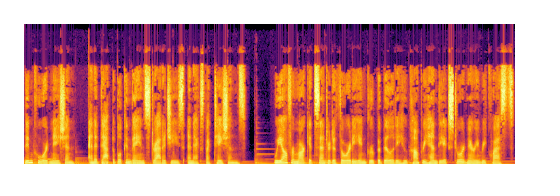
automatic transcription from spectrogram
BIM coordination, and adaptable conveyance strategies and expectations. We offer market centered authority and groupability who comprehend the extraordinary requests,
